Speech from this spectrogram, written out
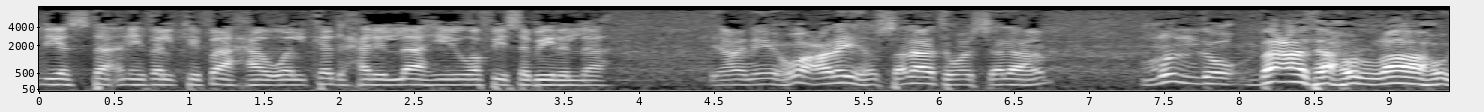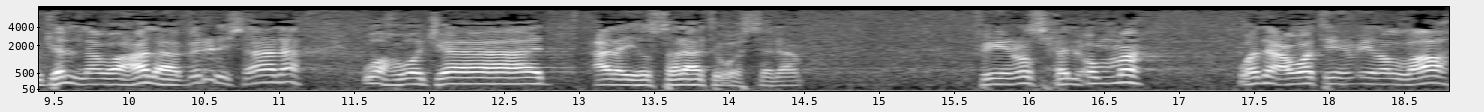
ليستأنف الكفاح والكدح لله وفي سبيل الله. يعني هو عليه الصلاة والسلام منذ بعثه الله جل وعلا بالرسالة وهو جاد عليه الصلاة والسلام. في نصح الأمة ودعوتهم إلى الله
